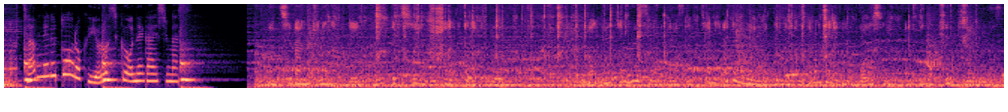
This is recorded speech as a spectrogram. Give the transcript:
はチャンネル登録よろしくお願いします。一番気になっているフラペチーノからいただきますまあめっちゃムースになってますね。ちなみにラテの方にも乗ってるんで温まりたいなとご安心くださいキュッと飲みます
